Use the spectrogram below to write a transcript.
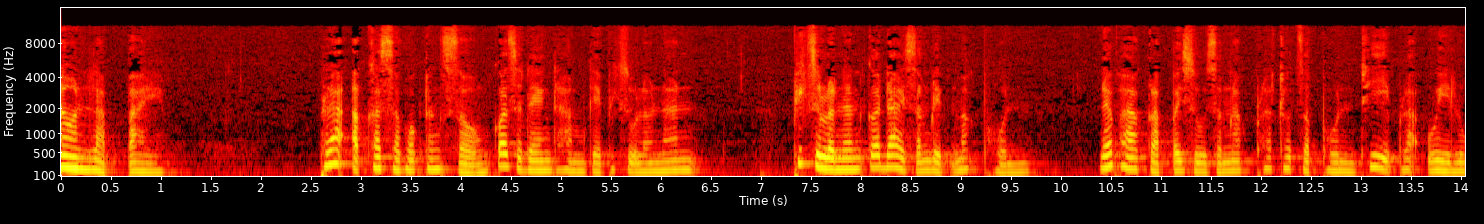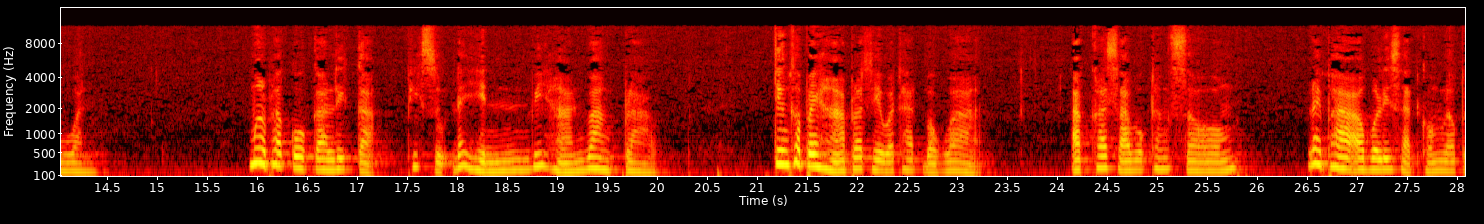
นอนหลับไป พระอัคสภกทั้งสองก็แสดงธรรมแก่ภิกษุเหล่านั้น ภิกษุเหล่านั้นก็ได้สำเร็จมรรคผล แล้วพากลับไปสู่สำนักพระทศพลที่พระเวฬุวัน เมื่อพระโกกาลิกะภิกษุได้เห็นวิหารว่างเปล่า จึงเข้าไปหาพระเทวทัตบอกว่า อัครสาวกทั้งสองได้พาเอาบริษัทของเราไป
